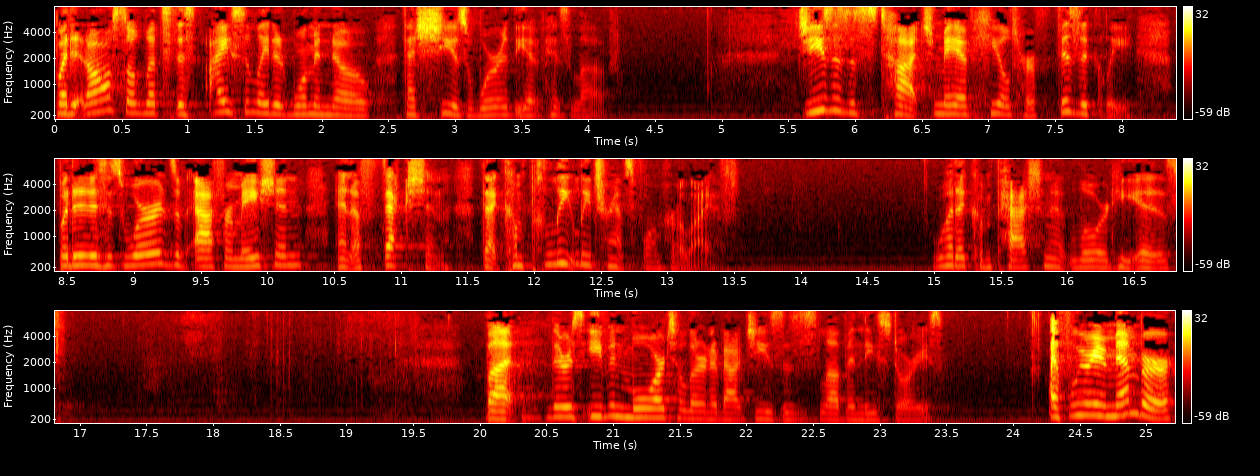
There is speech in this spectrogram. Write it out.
But it also lets this isolated woman know that she is worthy of his love. Jesus' touch may have healed her physically, but it is his words of affirmation and affection that completely transform her life. What a compassionate Lord he is. But there's even more to learn about Jesus' love in these stories. If we remember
